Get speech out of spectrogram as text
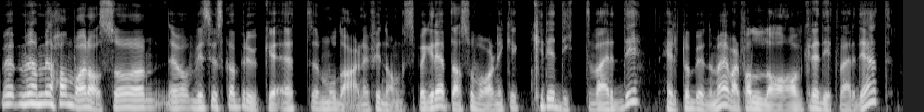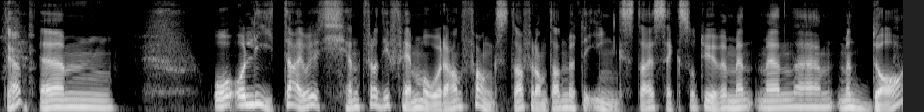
Men, men, men han var altså, hvis vi skal bruke et moderne finansbegrep, da, så var han ikke kredittverdig helt til å begynne med. I hvert fall lav kredittverdighet. Ehm, og, og lite er jo kjent fra de fem åra han fangsta fram til han møtte Ingstad i 26, men, men, eh, men da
